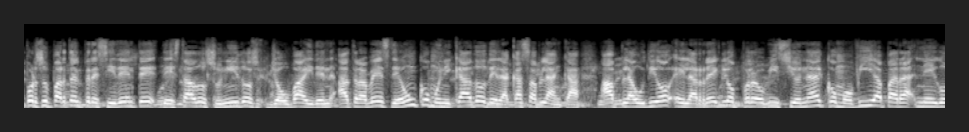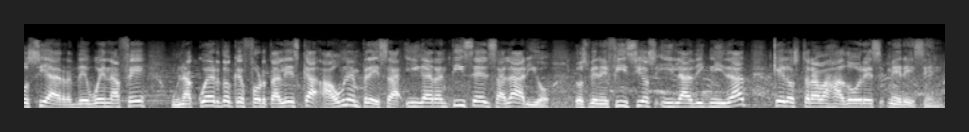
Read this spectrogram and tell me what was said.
Por su parte, el presidente de Estados Unidos, Joe Biden, a través de un comunicado de la Casa Blanca, aplaudió el arreglo provisional como vía para negociar de buena fe un acuerdo que fortalezca a una empresa y garantice el salario, los beneficios y la dignidad que los trabajadores merecen.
